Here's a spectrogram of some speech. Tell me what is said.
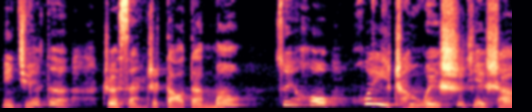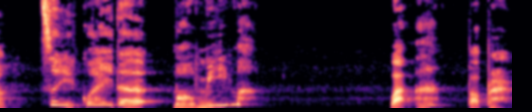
你觉得这三只捣蛋猫最后会成为世界上最乖的猫咪吗？晚安，宝贝儿。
